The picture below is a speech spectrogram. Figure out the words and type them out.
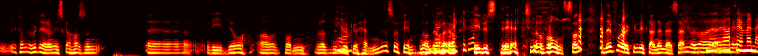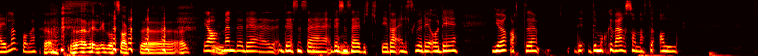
Vi kan jo vurdere om vi skal ha sånn eh, video av podden. For du Ja. bruker jo hendene så fint nå. Du har jo illustrert noe voldsomt. Det får jo ikke lytterne med seg. Men Jeg har er, til og med negler på meg. ja, det er veldig godt sagt. eh, Aud. Ja, men det, det, det syns jeg, det synes jeg er viktig. Da elsker vi det. Og det gjør at eh, det, det må ikke være sånn at all jeg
